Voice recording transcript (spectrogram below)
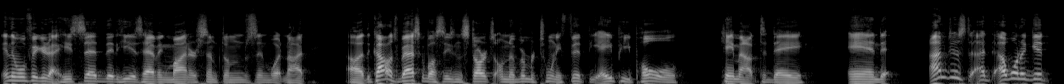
and then we'll figure it out. He said that he is having minor symptoms and whatnot. Uh, the college basketball season starts on November 25th. The AP poll came out today, and I'm just I, I want to get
